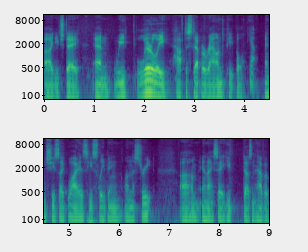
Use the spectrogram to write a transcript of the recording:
uh, each day, and we literally have to step around people. Yeah. And she's like, "Why is he sleeping on the street?" Um, and I say he doesn't have a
